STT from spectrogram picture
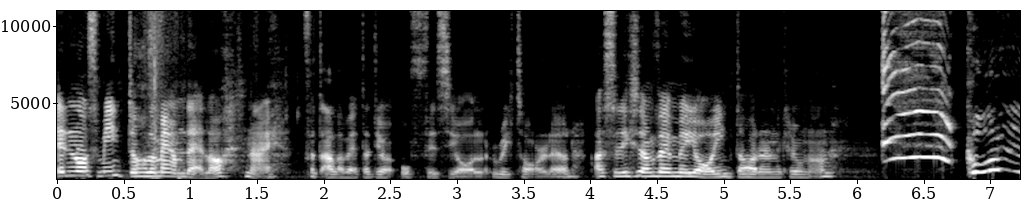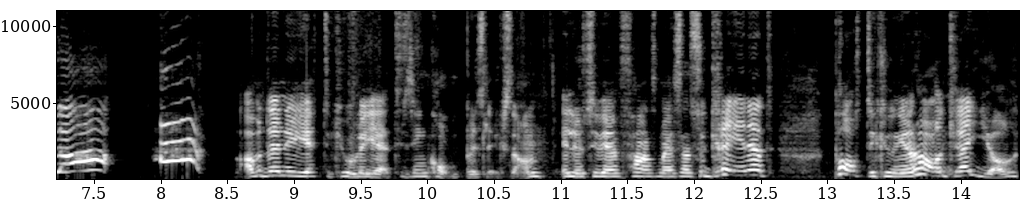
Är det någon som inte håller med om det eller? Nej, för att alla vet att jag är official retarded. Alltså liksom, vem är jag inte har den kronan? Ja men den är jättekul att ge till sin kompis liksom. Eller till vem fan som helst. Alltså grejen är att partykungen har grejer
